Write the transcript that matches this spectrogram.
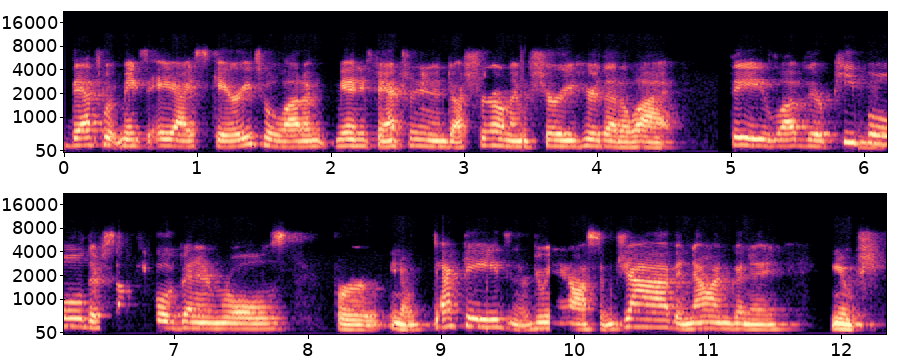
that's what makes AI scary to a lot of manufacturing and industrial. And I'm sure you hear that a lot. They love their people. Mm-hmm. There's some people have been in roles for you know decades and they're doing an awesome job and now i'm going to you know ch-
